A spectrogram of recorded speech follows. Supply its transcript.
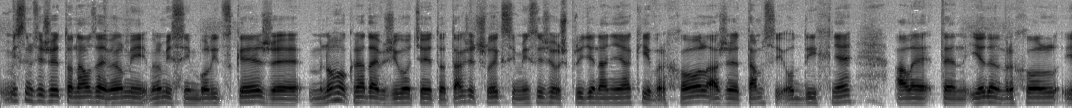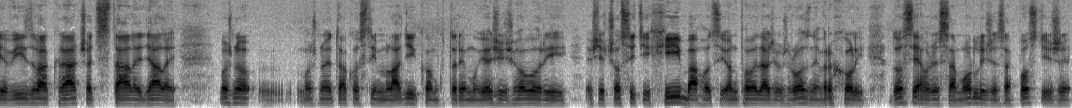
myslím si, že je to naozaj veľmi, veľmi symbolické, že mnohokrát aj v živote je to tak, že človek si myslí, že už príde na nejaký vrchol a že tam si oddychne, ale ten jeden vrchol je výzva kráčať stále ďalej. Možno, možno je to ako s tým mladíkom, ktorému Ježiš hovorí, ešte čo si ti chýba, hoci on povedal, že už rôzne vrcholy dosiahol, že sa modlí, že sa postí, že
